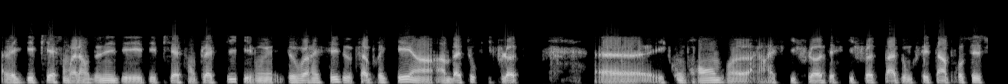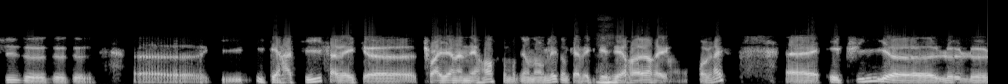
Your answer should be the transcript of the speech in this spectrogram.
avec des pièces. On va leur donner des, pièces en plastique. Ils vont devoir essayer de fabriquer un bateau qui flotte. Euh, et comprendre euh, alors est-ce qu'il flotte, est-ce qu'il flotte pas. Donc c'est un processus de, de, de euh, qui, itératif avec euh, trial and error comme on dit en anglais, donc avec des erreurs et on progresse. et puis le, le,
